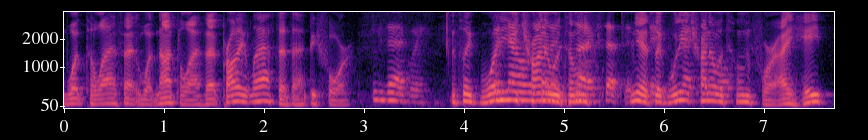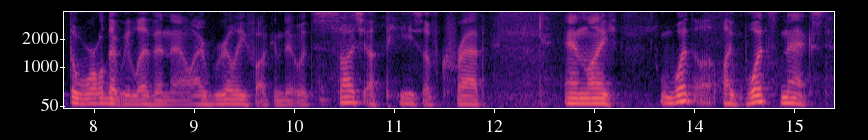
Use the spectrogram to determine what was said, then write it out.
what to laugh at, and what not to laugh at, probably laughed at that before. Exactly. It's like, what But are you all of a trying to it's atone? for? accepted. Yeah, it's like, what are you trying to atone for? I hate the world that we live in now. I really fucking do. It's such a piece of crap. And like, what, like, what's next?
